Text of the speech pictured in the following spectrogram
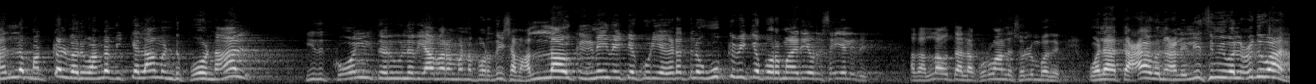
நல்ல மக்கள் வருவாங்க விற்கலாம் என்று போனால் இது கோயில் தெருவில் வியாபாரம் பண்ண போகிறது சம அல்லாவுக்கு இணை வைக்கக்கூடிய இடத்துல ஊக்குவிக்க போகிற மாதிரி ஒரு செயல் இது. அது அல்லாஹ் தாலா குர்ஆனில் சொல்லும்போது ஒலா தாவன் அலில் இஸ்மி வல் உதுவான்.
